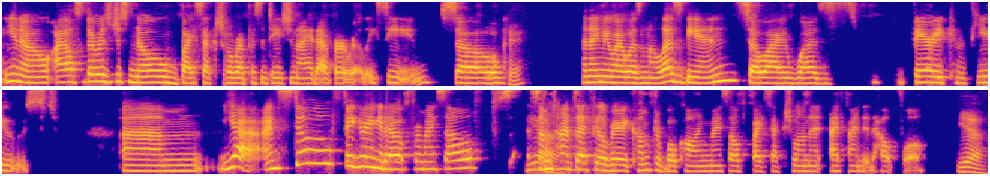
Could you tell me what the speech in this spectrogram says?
you know i also there was just no bisexual representation i had ever really seen. So okay. and i knew i wasn't a lesbian so i was very confused. Um yeah i'm still figuring it out for myself. Yeah. sometimes i feel very comfortable calling myself bisexual and it, i find it helpful. Yeah.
